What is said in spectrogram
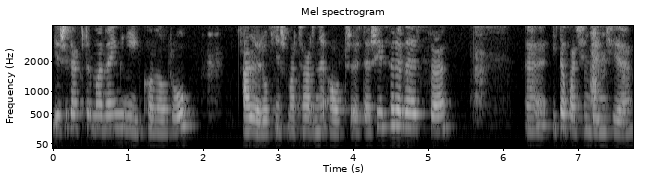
jeżyka, który ma najmniej koloru, ale również ma czarne oczy. Też jest rewerse. E, I to właśnie będzie,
